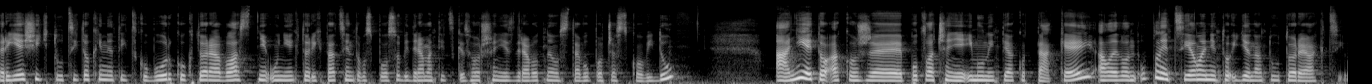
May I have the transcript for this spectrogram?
riešiť tú cytokinetickú búrku, ktorá vlastne u niektorých pacientov spôsobí dramatické zhoršenie zdravotného stavu počas covidu. A nie je to akože potlačenie imunity ako takej, ale len úplne cieľene to ide na túto reakciu.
